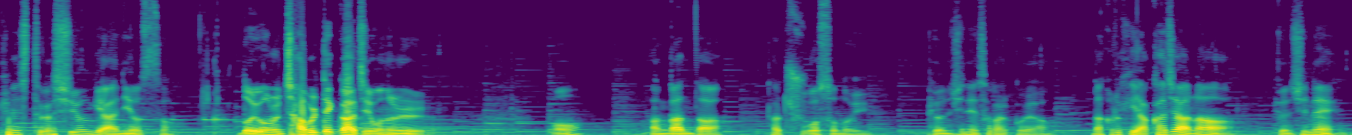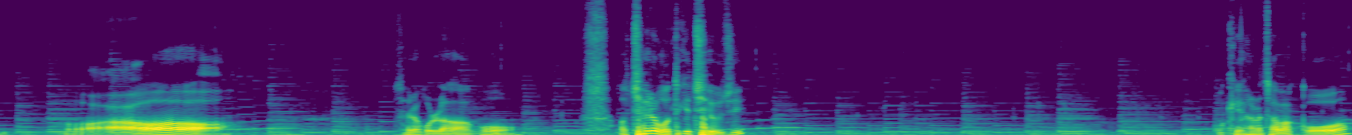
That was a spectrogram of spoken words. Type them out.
퀘스트가 쉬운 게 아니었어. 너희 오늘 잡을 때까지 오늘 어? 안 간다. 다 죽었어, 너희. 변신해서 갈 거야. 나 그렇게 약하지 않아. 변신해. 와. 체력 올라가고. 아, 체력 어떻게 채우지? 오케이, 하나 잡았고.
